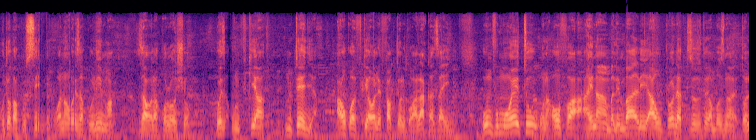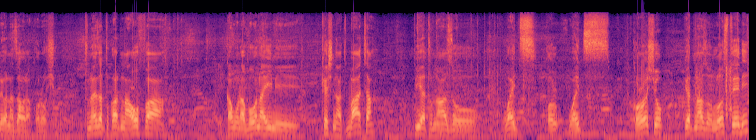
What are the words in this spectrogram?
kutoka kusini wanaoweza kulima zao la korosho kuweza kumfikia mteja au kuwafikia wale factory kwa haraka zaidi. Huu mfumo wetu una offer aina mbalimbali au products zozote ambazo zinatolewa na zao la korosho. Tunaweza tukawa tuna offer kama unavyoona hii ni cashew butter, pia tunazo white, white korosho, pia tunazo roasted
